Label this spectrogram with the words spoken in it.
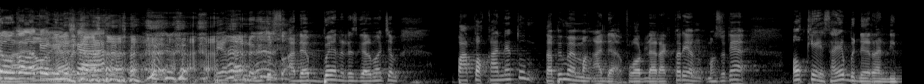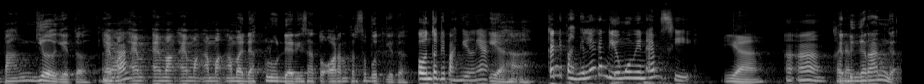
dong kalau kayak gini ya. kan ya kan udah gitu terus ada band ada segala macam. Patokannya tuh tapi memang ada floor director yang maksudnya Oke, saya beneran dipanggil gitu. Ya. Emang em- emang emang emang emang ada clue dari satu orang tersebut gitu. Oh, untuk dipanggilnya Iya, ha. kan dipanggilnya kan diumumin MC Iya. Heeh. kedengeran nggak?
